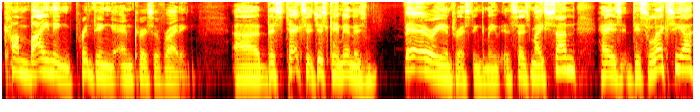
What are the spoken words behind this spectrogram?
combining printing and cursive writing? Uh, this text that just came in is very interesting to me. It says, My son has dyslexia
